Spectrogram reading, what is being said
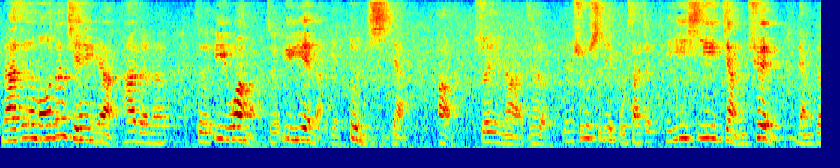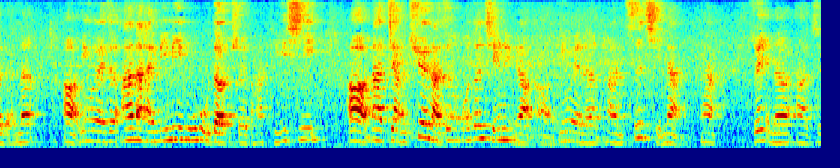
那这个摩登伽女呀，她的呢，这个欲望啊，这个欲焰呢，也顿息呀，啊，所以呢，这个文殊师利菩萨就提膝讲劝两个人呢，啊，因为这个阿难还迷迷糊糊的，所以把他提膝啊，那讲劝了这个摩登伽女啊，啊，因为呢，他很痴情呐，啊。所以呢，啊，这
